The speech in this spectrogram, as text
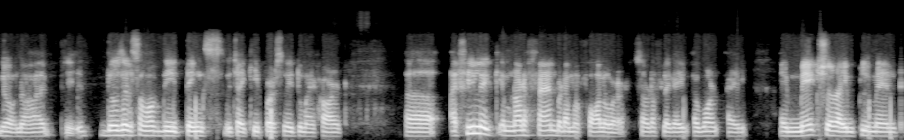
No, no, I, it, those are some of the things which I keep personally to my heart. Uh, I feel like I'm not a fan, but I'm a follower. Sort of like I, I want I I make sure I implement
